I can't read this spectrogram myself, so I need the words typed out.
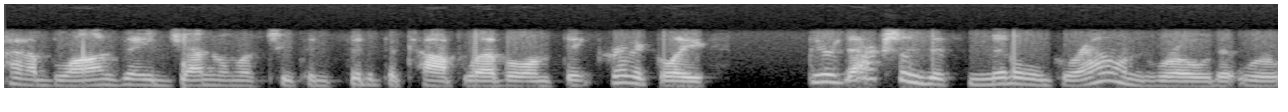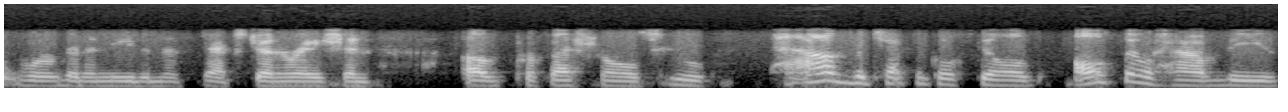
kind of blasé generalist who can sit at the top level and think critically. There's actually this middle ground row that we're we're going to need in this next generation of professionals who have the technical skills, also have these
